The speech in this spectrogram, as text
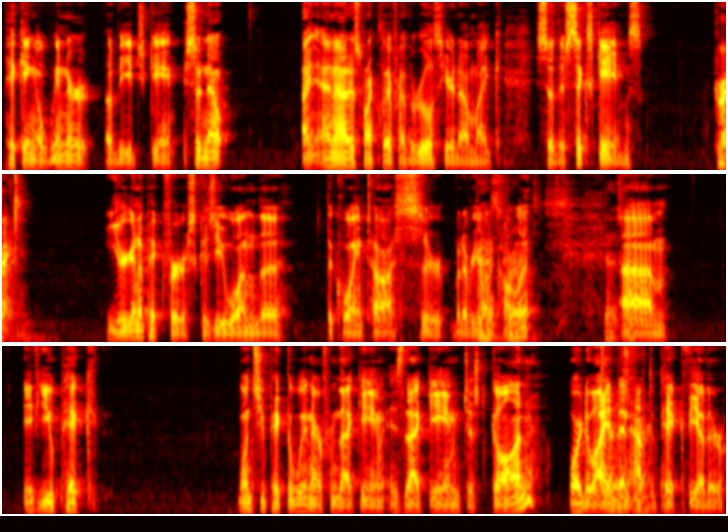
picking a winner of each game. So now, I, and I just want to clarify the rules here now, Mike. So there's six games. Correct. You're gonna pick first because you won the the coin toss or whatever you want to call correct. it. Um, if you pick once you pick the winner from that game, is that game just gone, or do I that then have to pick the other?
